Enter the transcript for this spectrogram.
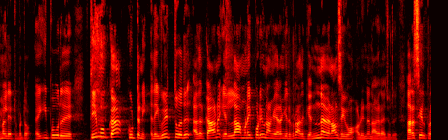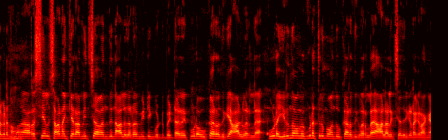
எம்எல்ஏ மட்டும் இப்போ ஒரு திமுக கூட்டணி அதை வீழ்த்துவது அதற்கான எல்லா முனைப்போடையும் நாங்கள் இறங்கியிருக்கிறோம். அதுக்கு என்ன வேணாலும் செய்வோம் அப்படின்னு நாகராஜ் ஒரு அரசியல் பிரகடனம். அரசியல் சாணக்கியர் அமித்ஷா வந்து நாலு தடவை மீட்டிங் போட்டு போயிட்டாரு. கூட உட்கார்றதுக்கே ஆள் வரல. கூட இருந்தவங்க கூட திரும்ப வந்து உட்கார்றதுக்கு வரல. ஆள் ஆளுக்கு செதறி கிடக்குறாங்க.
